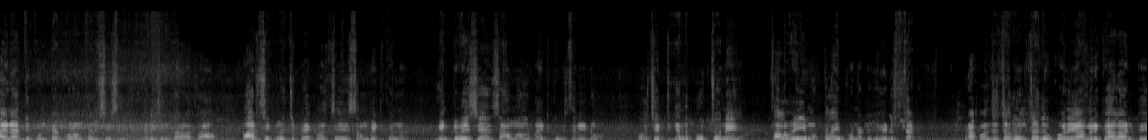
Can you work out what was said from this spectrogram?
ఆయన అద్దెకుంటే కులం తెలిసి తెలిసిన తర్వాత పార్సికులు వచ్చి పేకమస్ చేసి సంబెట్టుకుని గింటి వేసి ఆయన సామాన్లు బయటకు విసిరేయడం ఒక చెట్టు కింద కూర్చొని తల వెయ్యి ముక్కలు అయిపోయినట్టుగా ఏడుస్తాడు. ప్రపంచ చదువులు చదువుకొని అమెరికా లాంటి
